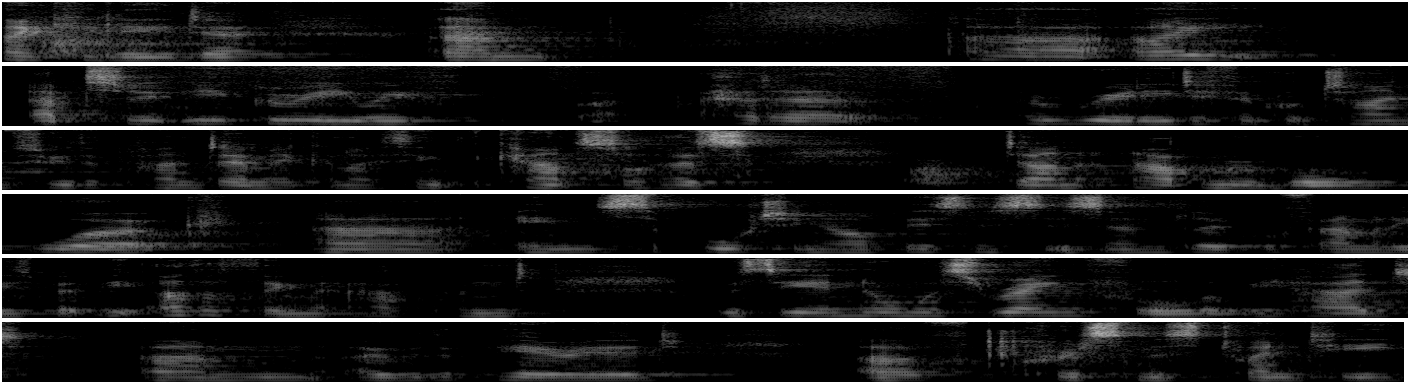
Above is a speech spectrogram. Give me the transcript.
Thank you, Leader. Um, uh, I absolutely agree. We've had a, a, really difficult time through the pandemic, and I think the Council has done admirable work uh, in supporting our businesses and local families. But the other thing that happened was the enormous rainfall that we had um, over the period of Christmas 20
